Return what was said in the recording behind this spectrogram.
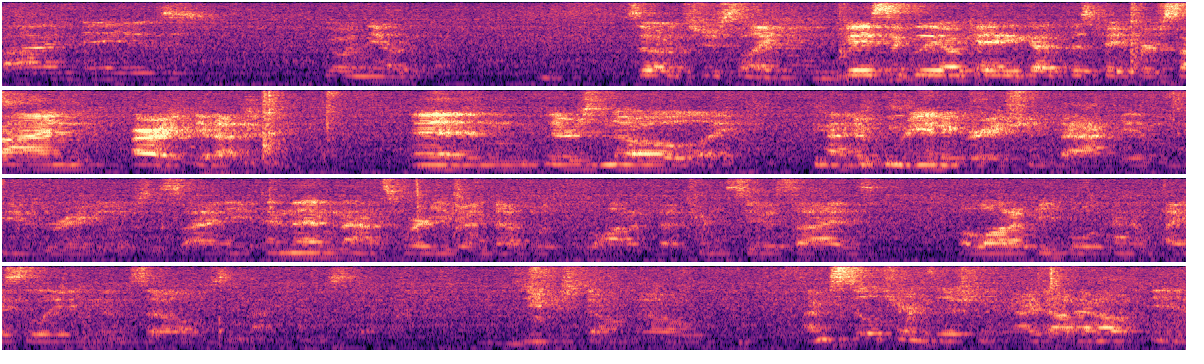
five days going the other way. So it's just like, basically, okay, got this paper signed, alright, get out of here. And there's no like kind of reintegration back into the regular society. And then that's where you end up with a lot of veteran suicides, a lot of people kind of isolating themselves and that kind of stuff. You just don't know. I'm still transitioning. I got out in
